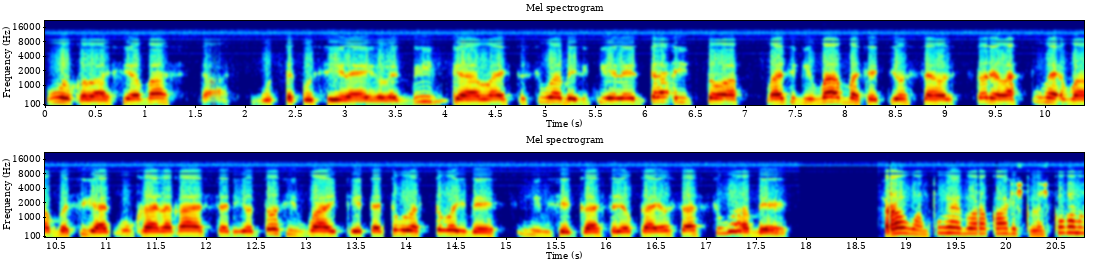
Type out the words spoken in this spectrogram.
ulkolaisia vastaan. Mutta kun siellä ei ole minkäänlaista suomen kielen taitoa, varsinkin vammaiset, jossa on todella puheenvammaisia mukana kanssa, niin on tosi vaikeaa tulla toimeen ihmisen kanssa, joka ei osaa suomea. Rouvan puheenvuoro 23.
